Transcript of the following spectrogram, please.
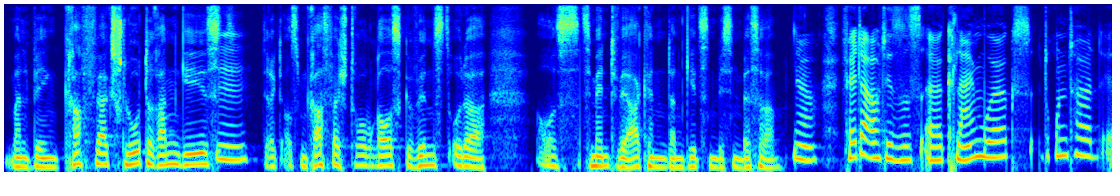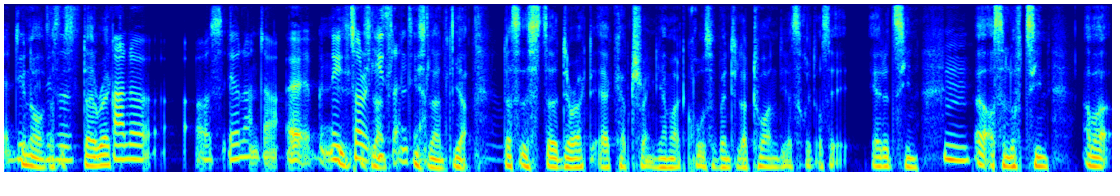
meinetwegen Kraftwerksschlote rangehst, mhm. direkt aus dem Kraftwerkstrom rausgewinnst oder aus Zementwerken, dann geht es ein bisschen besser. Ja. Fällt da auch dieses äh, Climeworks drunter? Die, genau, das ist Direct. aus Irland da? Äh, nee, sorry, Island. Island, ja. Island, ja. Das ist äh, Direct Air Capturing. Die haben halt große Ventilatoren, die jetzt direkt aus der Erde ziehen, hm. äh, aus der Luft ziehen. Aber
